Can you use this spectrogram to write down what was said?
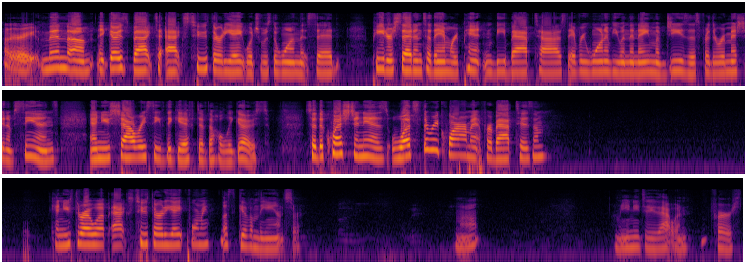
All right, and then um, it goes back to Acts two thirty eight, which was the one that said, "Peter said unto them, Repent and be baptized, every one of you, in the name of Jesus, for the remission of sins, and you shall receive the gift of the Holy Ghost." So the question is, what's the requirement for baptism? Can you throw up Acts two thirty eight for me? Let's give them the answer. No. I mean, you need to do that one first.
